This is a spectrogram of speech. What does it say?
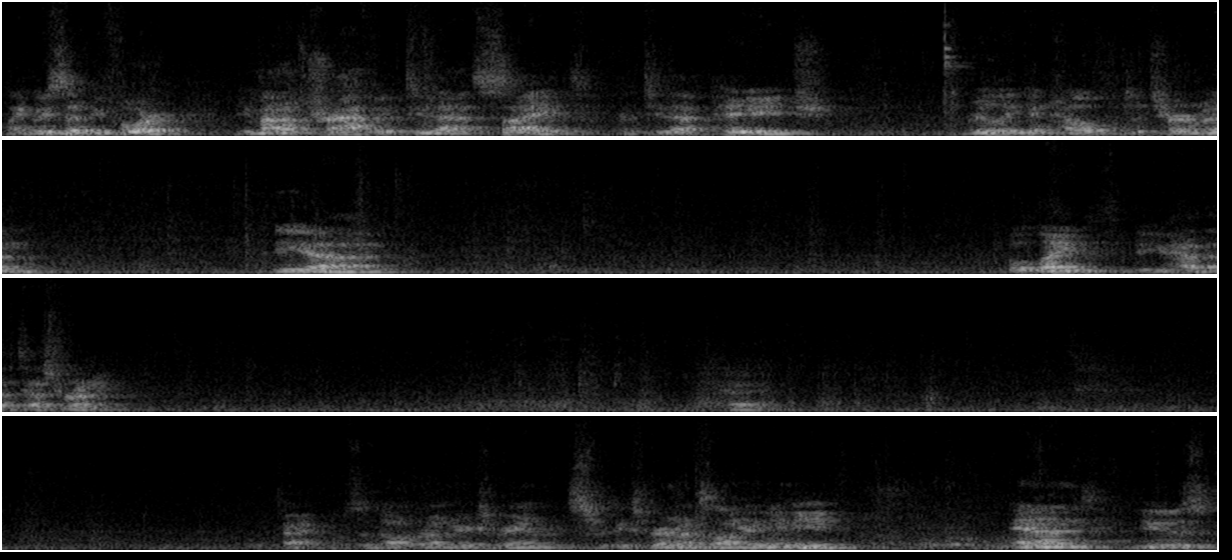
Like we said before, the amount of traffic to that site or to that page really can help determine the, uh, the length that you have that test running. Okay. All right, so don't run your experiments, experiments longer than you need, and use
